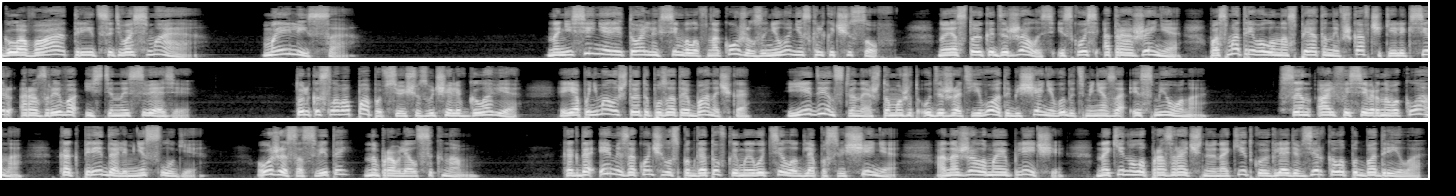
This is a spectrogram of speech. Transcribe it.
Глава 38. Мэйлиса. Нанесение ритуальных символов на кожу заняло несколько часов, но я стойко держалась и сквозь отражение посматривала на спрятанный в шкафчике эликсир разрыва истинной связи. Только слова папы все еще звучали в голове, и я понимала, что эта пузатая баночка — единственное, что может удержать его от обещания выдать меня за Эсмиона. Сын Альфы Северного клана — как передали мне слуги. Уже со свитой направлялся к нам. Когда Эми закончила с подготовкой моего тела для посвящения, она сжала мои плечи, накинула прозрачную накидку и, глядя в зеркало, подбодрила.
